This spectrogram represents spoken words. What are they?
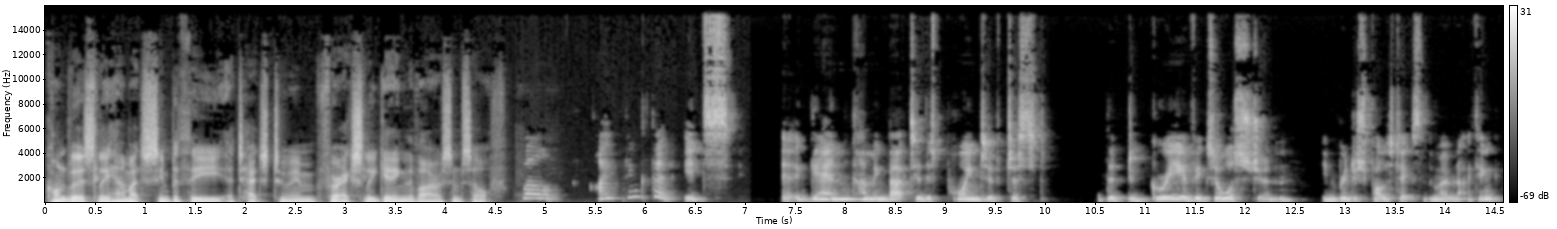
conversely, how much sympathy attached to him for actually getting the virus himself? Well, I think that it's, again, coming back to this point of just the degree of exhaustion in British politics at the moment. I think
